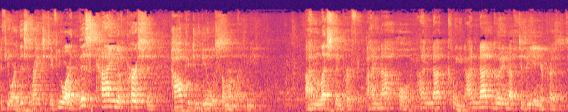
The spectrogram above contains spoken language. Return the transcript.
if you are this righteous, if you are this kind of person, how could you deal with someone like me? I'm less than perfect. I'm not holy. I'm not clean. I'm not good enough to be in your presence.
